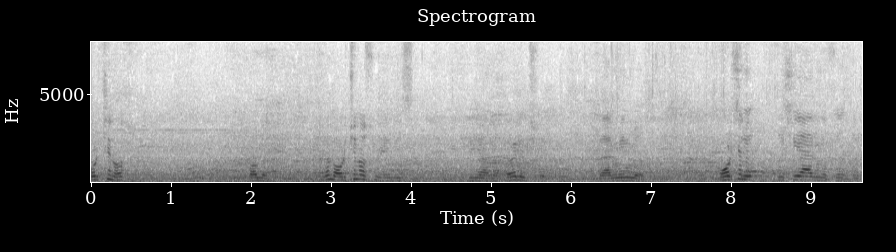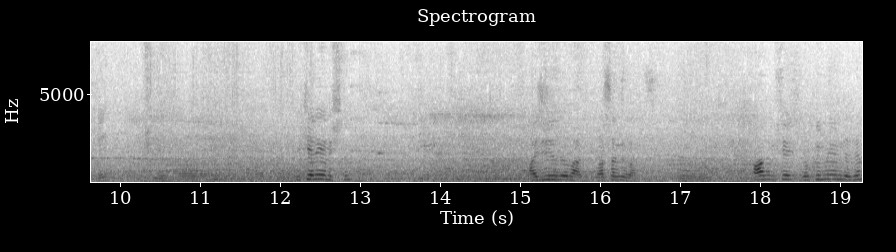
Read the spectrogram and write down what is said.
Orkinos balığı. Değil mi? Orkinos mu en iyisi dünyada? Öyle bir şey. Ben bilmiyorum. Orkinos Sushi, sushi yer misin sushi? Bir kere yemiştim. Acılı var, wasabi var. Az bir şey dokunmayayım dedim.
